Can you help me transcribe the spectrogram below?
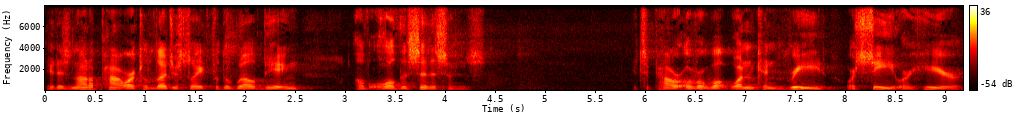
It is not a power to legislate for the well being of all the citizens. It's a power over what one can read or see or hear.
